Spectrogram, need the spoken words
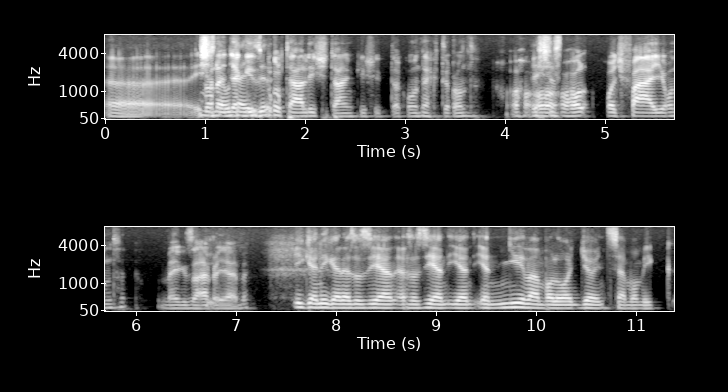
Uh, és Van egy egész idő... brutális tánk is itt a konnektoron, ahol, hogy fájjon meg. Igen, igen, ez az ilyen, ez az ilyen, ilyen, ilyen nyilvánvalóan gyöngyszem, amik,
